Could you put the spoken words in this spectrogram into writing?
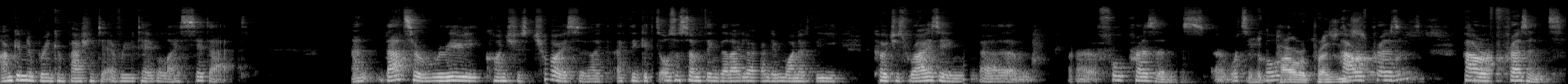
I'm going to bring compassion to every table I sit at. And that's a really conscious choice. And I, I think it's also something that I learned in one of the Coaches Rising um, uh, full presence. Uh, what's it called? Power of presence. Power of presence. Power of presence.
